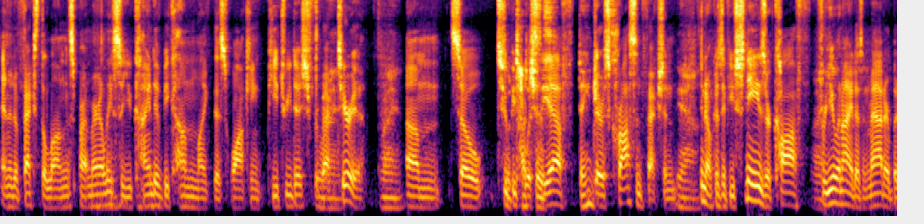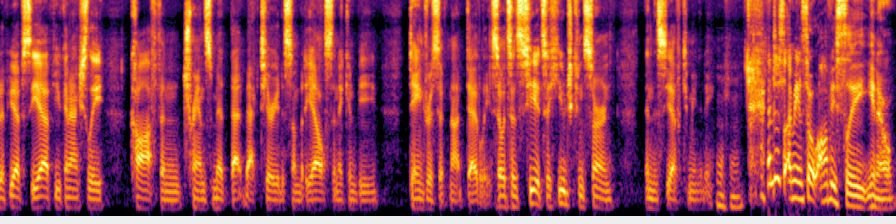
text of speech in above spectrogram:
and it affects the lungs primarily. So you kind of become like this walking petri dish for Right. bacteria. Right. Um, so two So people with CF, dangerous. there's cross infection. Yeah. You know, because if you sneeze or cough, for you and I, it doesn't matter. But if you have CF, you can actually cough and transmit that bacteria to somebody else, and it can be dangerous if not deadly. So it's a it's a huge concern in the CF community. And just, I mean, so obviously, you know,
